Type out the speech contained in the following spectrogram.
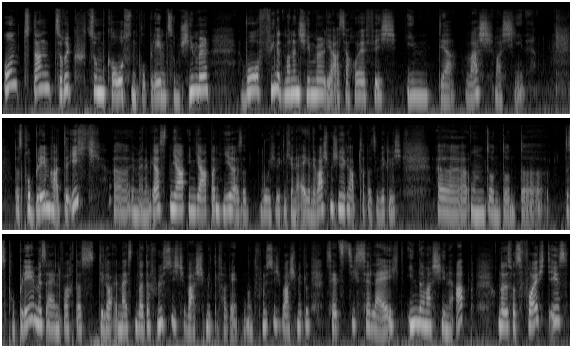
und dann zurück zum großen Problem, zum Schimmel. Wo findet man den Schimmel? Ja, sehr häufig in der Waschmaschine. Das Problem hatte ich äh, in meinem ersten Jahr in Japan hier, also wo ich wirklich eine eigene Waschmaschine gehabt habe, also wirklich äh, und und und äh, das Problem ist einfach, dass die Le meisten Leute Flüssigwaschmittel verwenden und Flüssigwaschmittel setzt sich sehr leicht in der Maschine ab und alles was feucht ist,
